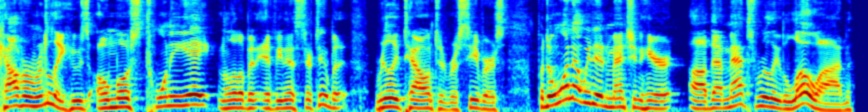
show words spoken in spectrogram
Calvin Ridley, who's almost 28, and a little bit iffiness there too, but really talented receivers. But the one that we didn't mention here uh, that Matt's really low on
